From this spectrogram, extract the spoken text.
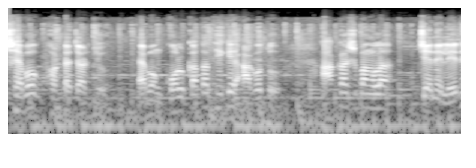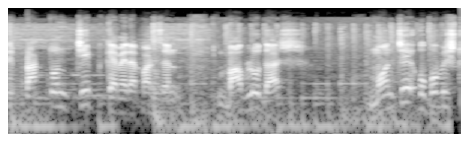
সেবক ভট্টাচার্য এবং কলকাতা থেকে আগত আকাশ বাংলা চ্যানেলের প্রাক্তন chief camera person Bablu Das, মঞ্চে উপবিষ্ট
